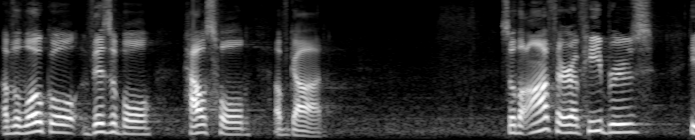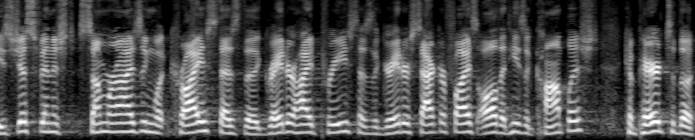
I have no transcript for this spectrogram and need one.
of the local, visible household of God. So, the author of Hebrews, he's just finished summarizing what Christ, as the greater high priest, as the greater sacrifice, all that he's accomplished, compared to the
